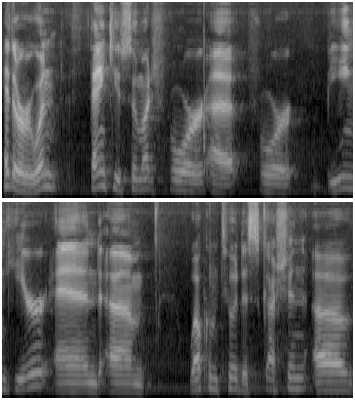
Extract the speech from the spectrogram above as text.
Hey there, everyone. Thank you so much for, uh, for being here and um, welcome to a discussion of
